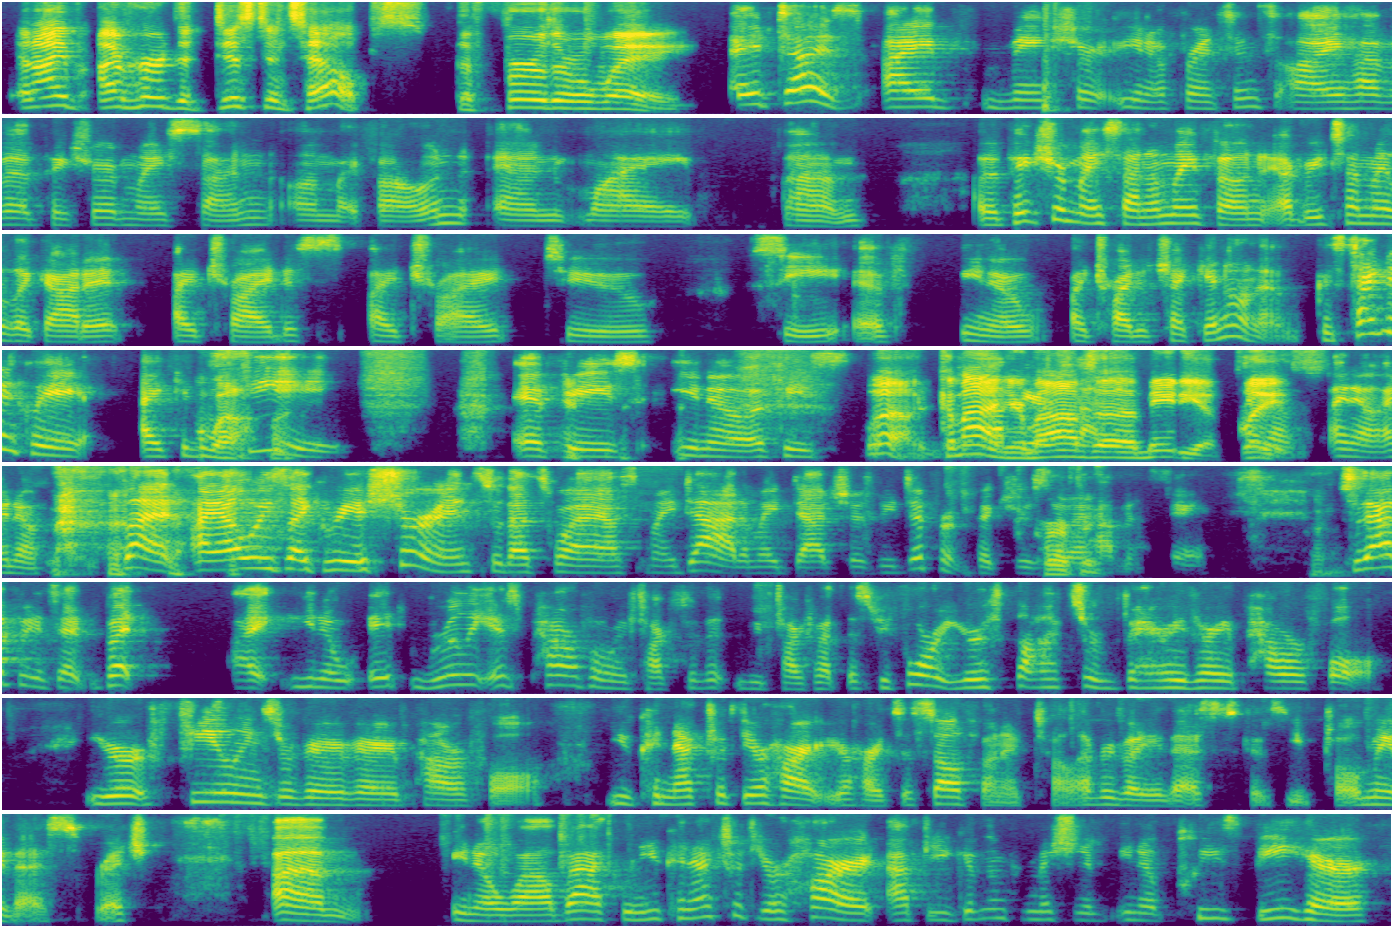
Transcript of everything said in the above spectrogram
And I've I've heard that distance helps the further away. It does. I make sure, you know, for instance, I have a picture of my son on my phone and my um I have a picture of my son on my phone. Every time I look at it, I try to I try to see if you know I try to check in on him because technically I can well, see if he's you know if he's well come on your mom's a medium please I know, I know I know but I always like reassurance so that's why I ask my dad and my dad shows me different pictures Perfect. that I haven't seen so that being said but I, you know, it really is powerful. We've talked to the, we've talked about this before. Your thoughts are very, very powerful. Your feelings are very, very powerful. You connect with your heart. Your heart's a cell phone. I tell everybody this because you've told me this, Rich. Um, you know, a while back, when you connect with your heart after you give them permission to, you know, please be here,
